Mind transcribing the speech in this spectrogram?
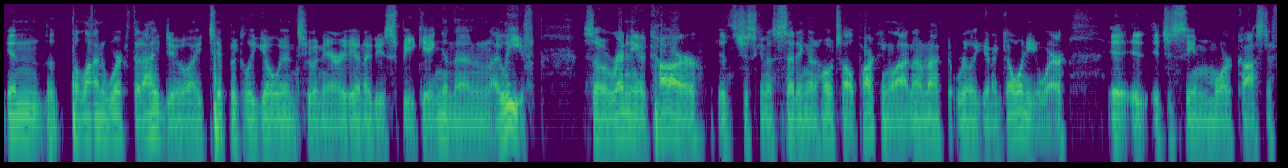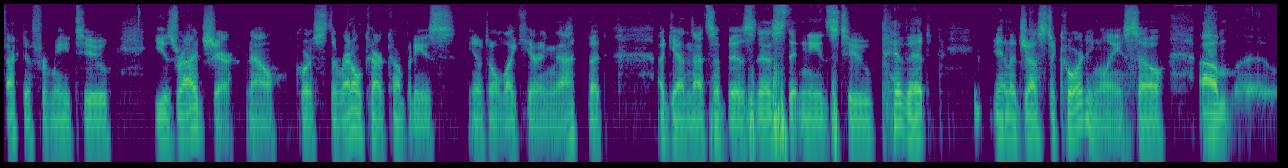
in the, the line of work that i do i typically go into an area and i do speaking and then i leave. So renting a car is just going to setting in a hotel parking lot and i'm not really going to go anywhere. It, it, it just seemed more cost effective for me to use rideshare now of course, the rental car companies, you know, don't like hearing that. But again, that's a business that needs to pivot and adjust accordingly. So, um,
